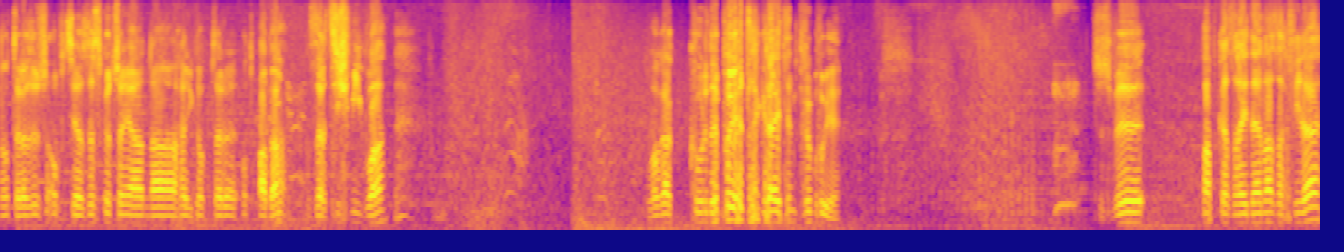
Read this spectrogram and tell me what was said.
No teraz już opcja zeskoczenia na helikopter odpada z racji śmigła. Uwaga, kurde, bo jednak Raiden próbuje. Czyżby papka z Raidena za chwilę?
